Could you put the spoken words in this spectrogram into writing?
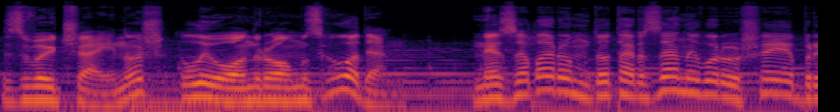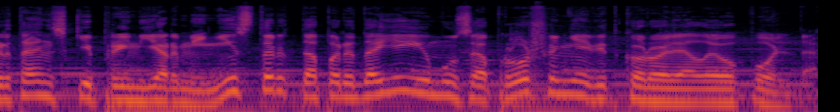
Звичайно ж, Леон Ром згоден. Незабаром до Тарзана вирушає британський прем'єр-міністр та передає йому запрошення від короля Леопольда.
